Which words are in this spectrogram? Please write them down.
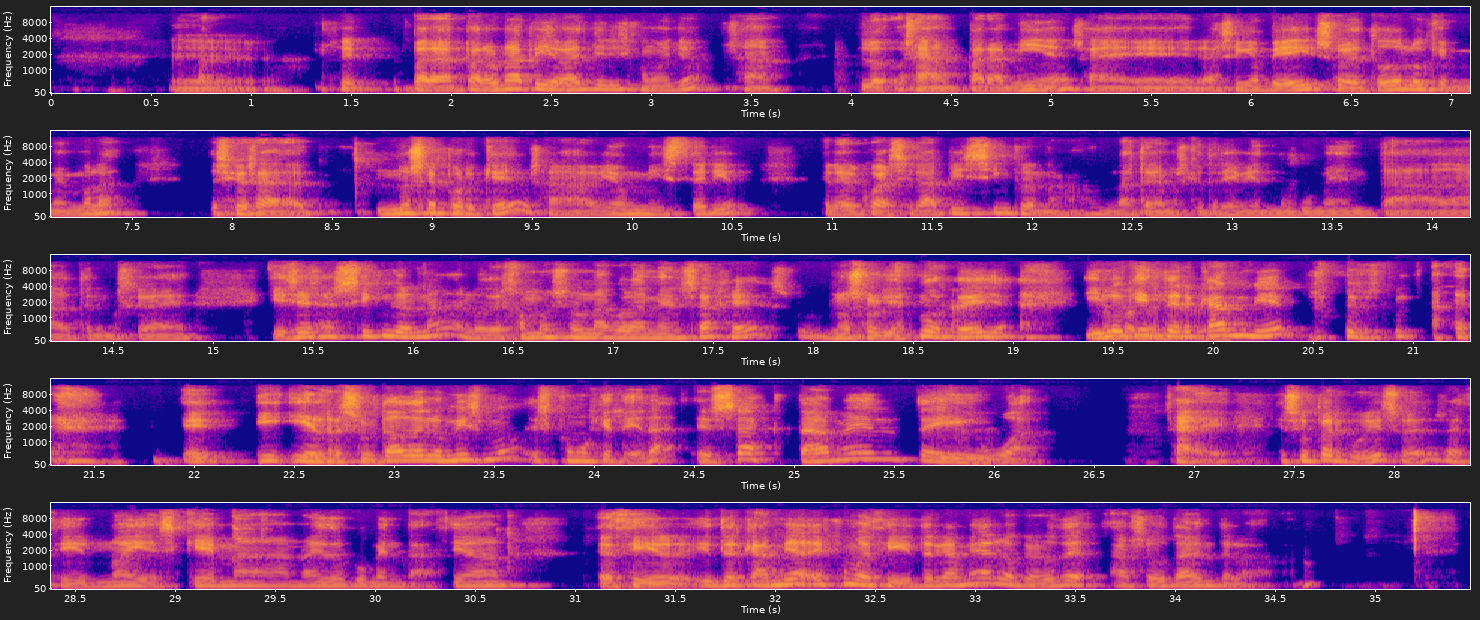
Eh, Sí, para, para una API Evangelist como yo, o sea, lo- o sea para mí, ¿eh? o sea, la API, sobre todo lo que me mola es que, o sea, no sé por qué, o sea, había un misterio en el cual si la API es síncrona, la tenemos que tener bien documentada, tenemos que... Y si es asíncrona, lo dejamos en una cola de mensajes, nos olvidamos de ella, y No lo que intercambien, pues, eh, y, y el resultado de lo mismo es como que te da exactamente igual. O sea, eh, es súper curioso, ¿eh? es decir, no hay esquema, no hay documentación. Es decir, intercambiar, es como decir, intercambiar lo que os dé absolutamente la gana. ¿no?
